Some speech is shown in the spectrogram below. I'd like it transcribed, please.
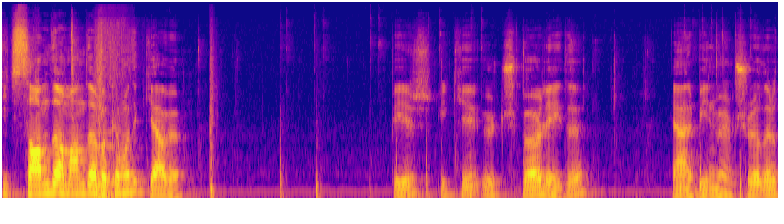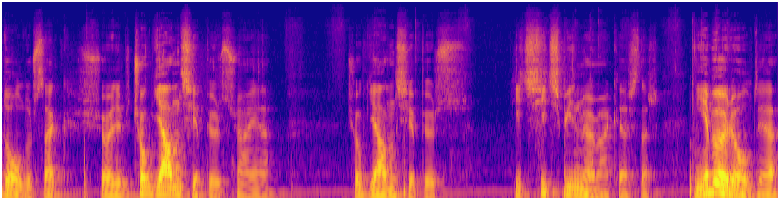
Hiç sandığa mandığa bakamadık ki abi. 1, 2, 3 böyleydi. Yani bilmiyorum şuraları doldursak. Şöyle bir çok yanlış yapıyoruz şu an ya. Çok yanlış yapıyoruz. Hiç hiç bilmiyorum arkadaşlar. Niye böyle oldu ya?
